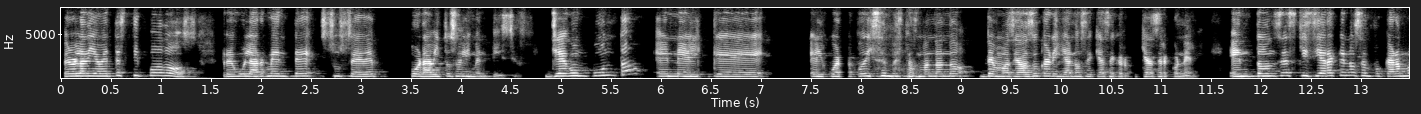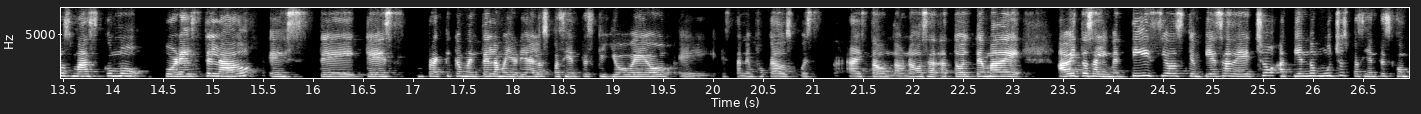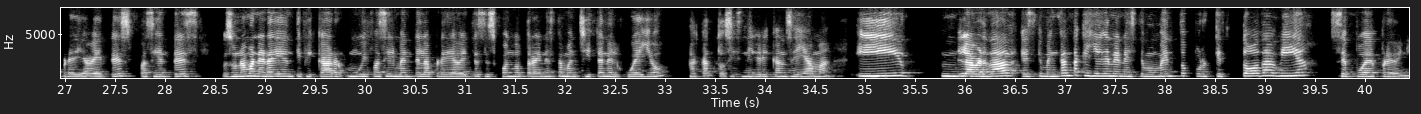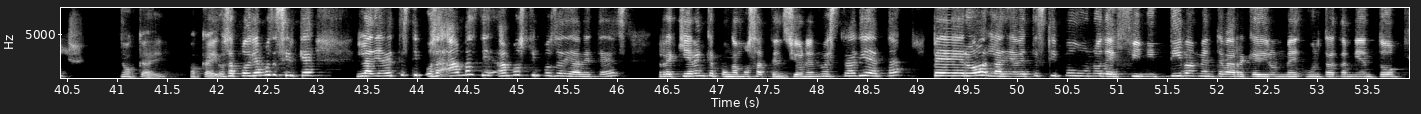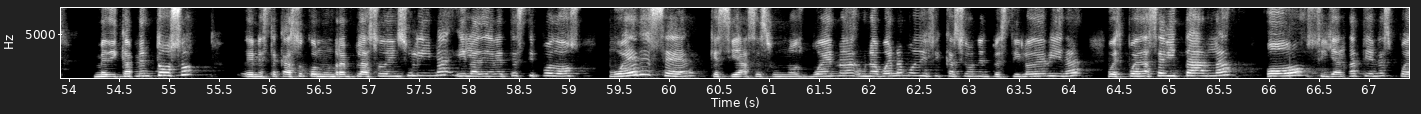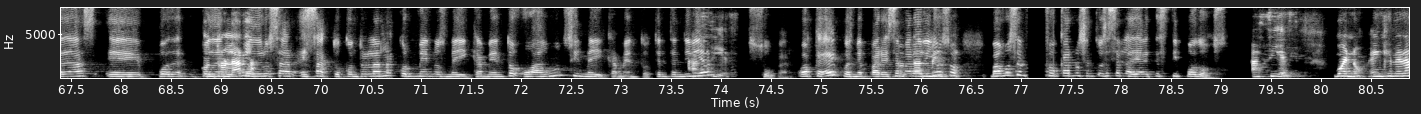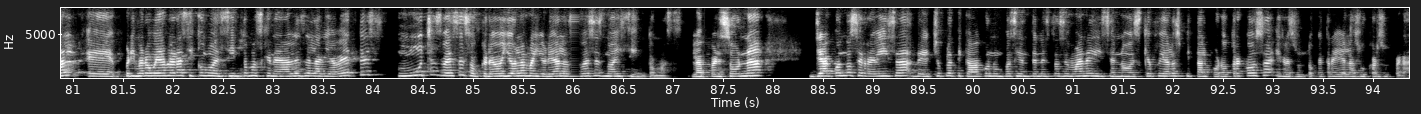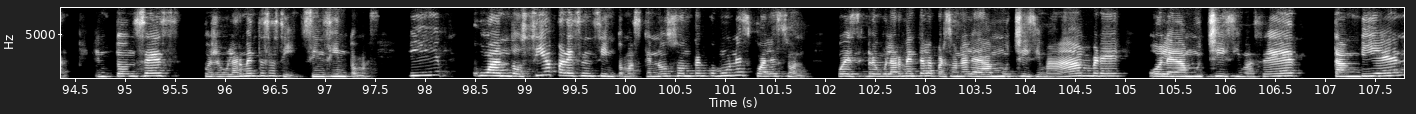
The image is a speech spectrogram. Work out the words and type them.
Pero la diabetes tipo 2 regularmente sucede por hábitos alimenticios. Llega un punto en el que el cuerpo dice, me estás mandando demasiado azúcar y ya no sé qué hacer, qué hacer con él. Entonces, quisiera que nos enfocáramos más como por este lado, este, que es prácticamente la mayoría de los pacientes que yo veo eh, están enfocados pues a esta onda, ¿no? O sea, a todo el tema de hábitos alimenticios, que empieza, de hecho, atiendo muchos pacientes con prediabetes, pacientes, pues una manera de identificar muy fácilmente la prediabetes es cuando traen esta manchita en el cuello, acantosis nigricans se llama, y la verdad es que me encanta que lleguen en este momento porque todavía se puede prevenir. Ok, ok. O sea, podríamos decir que la diabetes tipo, o sea, ambas, ambos tipos de diabetes requieren que pongamos atención en nuestra dieta, pero la diabetes tipo 1 definitivamente va a requerir un, un tratamiento medicamentoso, en este caso con un reemplazo de insulina, y la diabetes tipo 2 puede ser que si haces unos buena, una buena modificación en tu estilo de vida, pues puedas evitarla o si ya la tienes puedas eh, poder, controlarla. Poder, usar, exacto, controlarla con menos medicamento o aún sin medicamento. ¿Te entendí bien? Así es. Súper. Ok, pues me parece Totalmente. maravilloso. Vamos a enfocarnos entonces en la diabetes tipo 2. Así es. Bueno, en general, eh, primero voy a hablar así como de síntomas generales de la diabetes. Muchas veces, o creo yo la mayoría de las veces, no hay síntomas. La persona ya cuando se revisa, de hecho platicaba con un paciente en esta semana y dice, no, es que fui al hospital por otra cosa y resultó que traía el azúcar súper alto. Entonces, pues regularmente es así, sin síntomas. Y cuando sí aparecen síntomas que no son tan comunes, ¿cuáles son? Pues regularmente a la persona le da muchísima hambre o le da muchísima sed También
